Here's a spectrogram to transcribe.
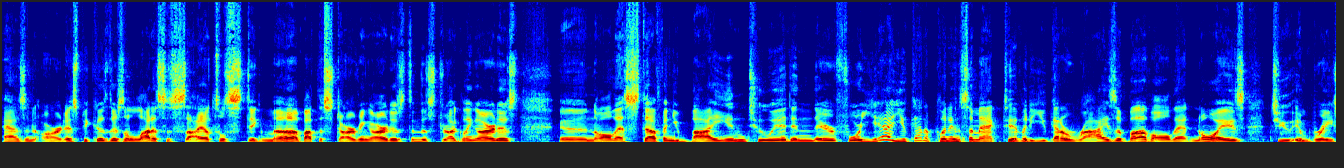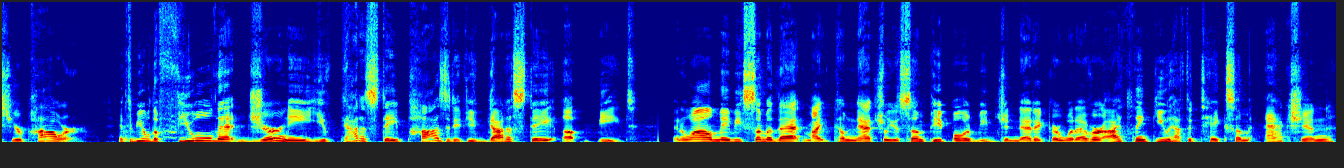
as an artist because there's a lot of societal stigma about the starving artist and the struggling artist and all that stuff and you buy into it and therefore yeah you've got to put in some activity. You've got to rise above all that noise to embrace your power. And to be able to fuel that journey you've got to stay positive. You've got to stay upbeat. And while maybe some of that might come naturally to some people or be genetic or whatever, I think you have to take some action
